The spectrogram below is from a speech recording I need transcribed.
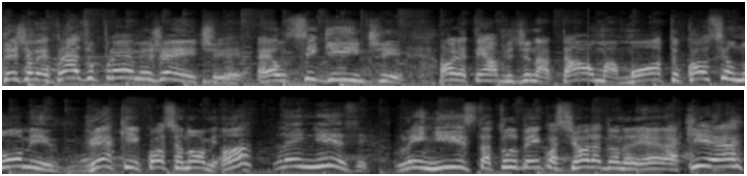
Deixa eu ver. Traz o prêmio, gente. É o seguinte. Olha, tem árvore de Natal, uma moto. Qual o seu nome? Vem aqui. Qual o seu nome? Hã? Lenise. Lenice, tá tudo bem com a senhora, dona? É aqui, é?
